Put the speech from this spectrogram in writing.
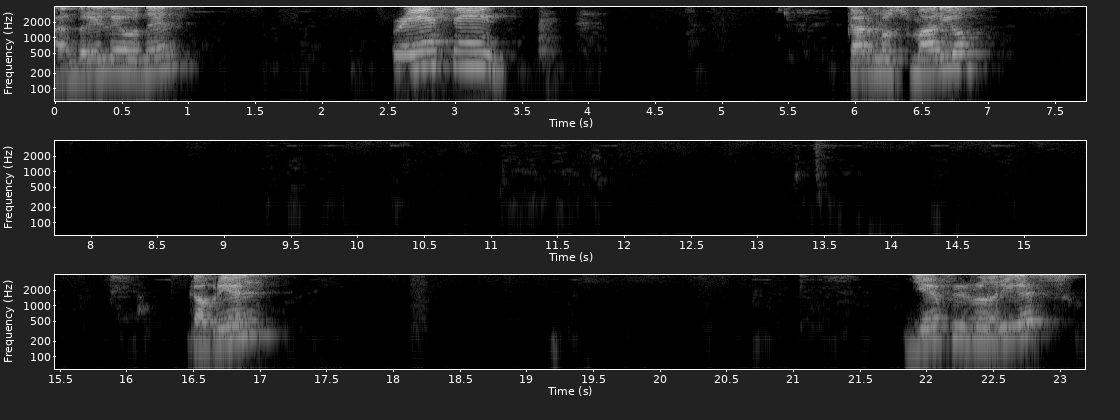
André Leonel, Present. Carlos Mario, Gabriel, Jeffrey Rodríguez,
